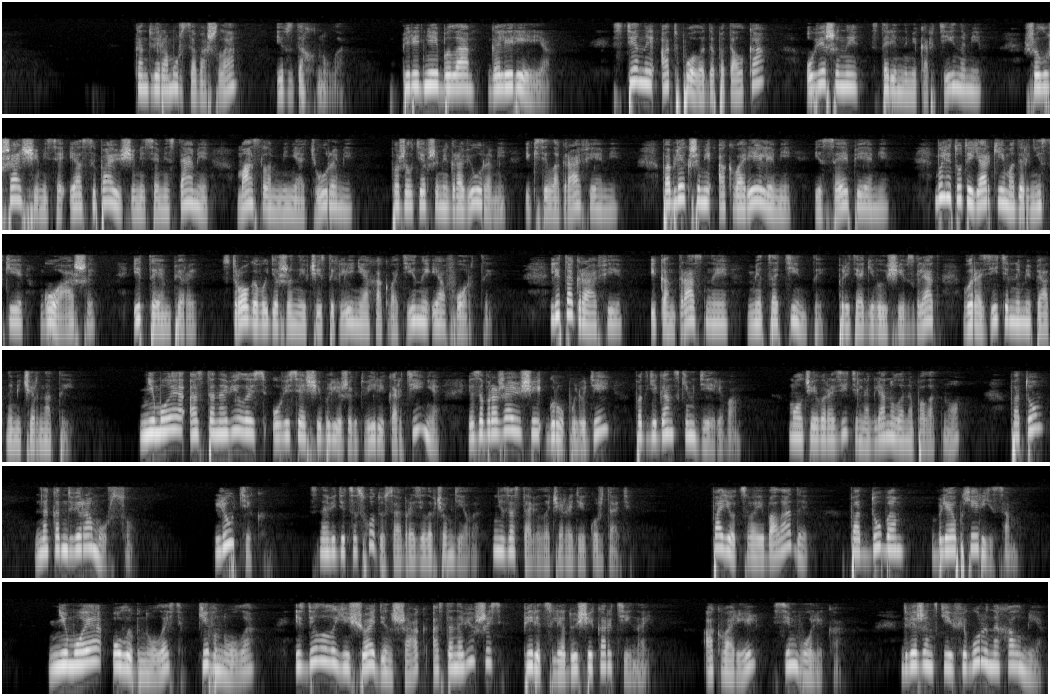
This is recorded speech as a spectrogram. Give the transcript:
Кондверамурса вошла и вздохнула. Перед ней была галерея. Стены от пола до потолка увешаны старинными картинами, шелушащимися и осыпающимися местами маслом миниатюрами, пожелтевшими гравюрами и ксилографиями, поблекшими акварелями и сепиями. Были тут и яркие модернистские гуаши, и темперы, строго выдержанные в чистых линиях акватины и афорты, литографии и контрастные мецатинты, притягивающие взгляд выразительными пятнами черноты. Немуэ остановилась у висящей ближе к двери картине, изображающей группу людей под гигантским деревом. Молча и выразительно глянула на полотно, потом на Кондверамурсу. «Лютик!» Сновидица сходу сообразила, в чем дело, не заставила чародейку ждать. Поет свои баллады под дубом Блеопхерисом. Немоя улыбнулась, кивнула и сделала еще один шаг, остановившись перед следующей картиной. Акварель – символика. Две женские фигуры на холме.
